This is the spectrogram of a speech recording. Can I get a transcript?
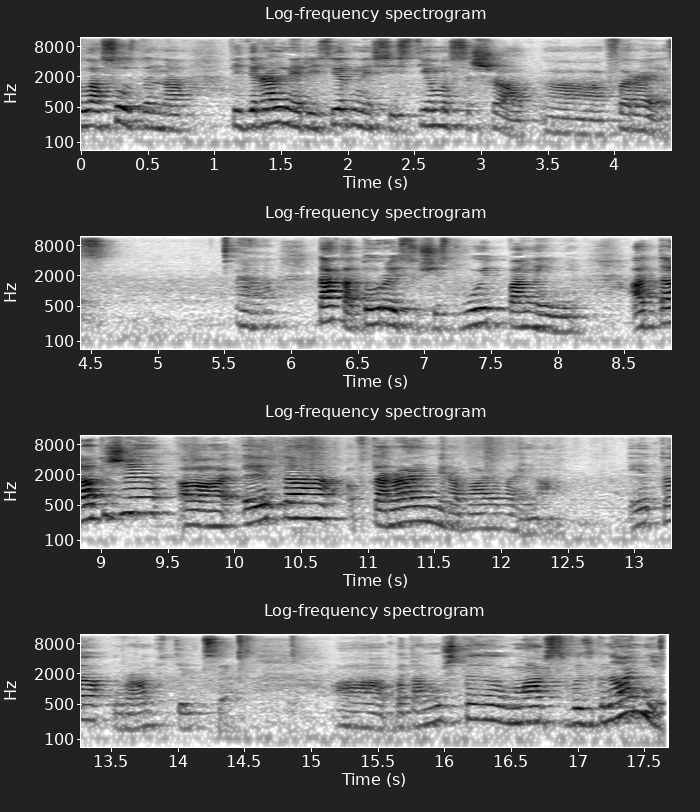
была создана Федеральная резервная система США, ФРС, та, которая существует поныне. А также это Вторая мировая война, это уран в Тельце. Потому что Марс в изгнании,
